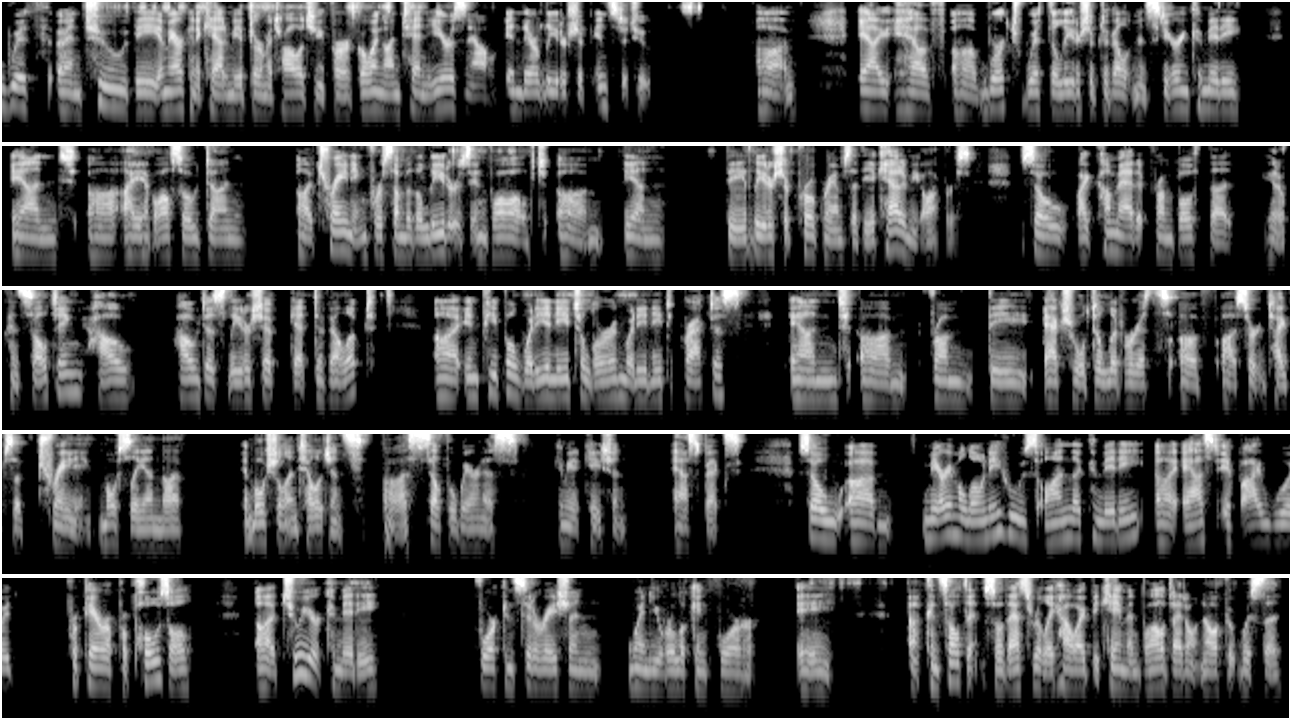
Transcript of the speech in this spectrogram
with and to the American Academy of Dermatology for going on 10 years now in their Leadership Institute. Um, I have uh, worked with the Leadership Development Steering Committee, and uh, I have also done uh, training for some of the leaders involved um, in the leadership programs that the Academy offers. So I come at it from both the, you know, consulting, how how does leadership get developed uh, in people. What do you need to learn? What do you need to practice? And um, from the actual deliverance of uh, certain types of training, mostly in the emotional intelligence, uh, self awareness, communication aspects. So, um, Mary Maloney, who's on the committee, uh, asked if I would prepare a proposal uh, to your committee for consideration when you were looking for a a consultant. So that's really how I became involved. I don't know if it was the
